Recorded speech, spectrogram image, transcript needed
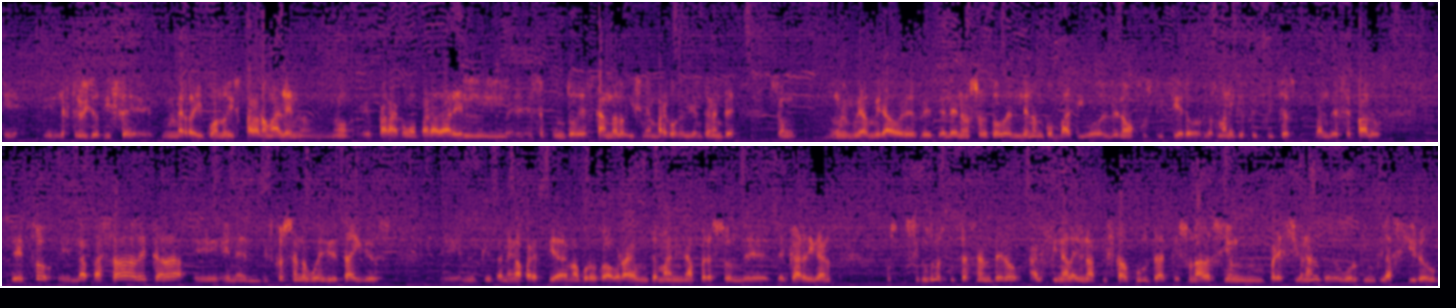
el estribillo dice, me reí cuando dispararon a Lennon, ¿no? Para como para dar el, ese punto de escándalo y sin embargo, evidentemente, son muy, muy admiradores de, Lennon, sobre todo el Lennon combativo, el Lennon justiciero, los Manic Street Preachers van de ese palo. De hecho, en la pasada década, en el disco Send Away the Tigers, en el que también aparecía, me acuerdo, colaboraba un tema Nina Persson de, de pues si tú te lo escuchas entero, al final hay una pista oculta que es una versión impresionante de Working Class Hero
